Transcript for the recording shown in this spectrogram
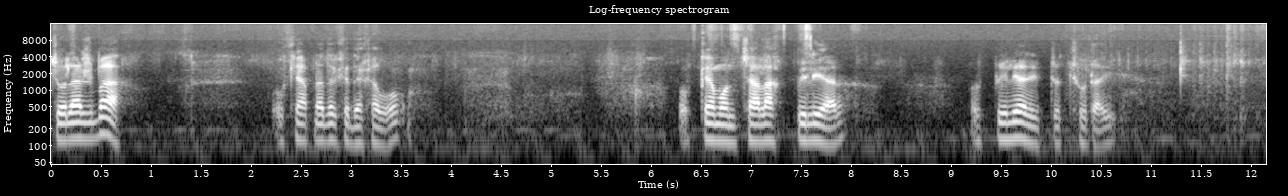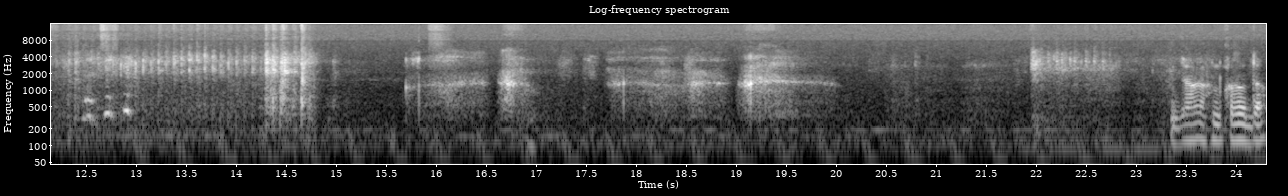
চলে আসবা? ওকে আপনাদেরকে দেখাবো। ও কেমন চালাক প্লেয়ার। ওর প্লেয়ার একটু ছোটাই। যাও এখন কোথাও যাও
